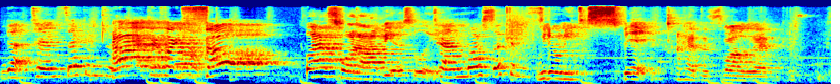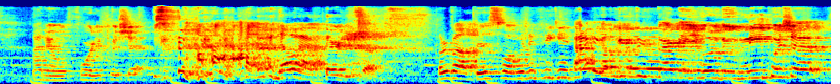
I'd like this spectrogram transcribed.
You got 10 seconds. Ah, it tastes like salt. Last one, obviously. 10 more seconds. We don't need to spin. I had to swallow that I didn't want 40 push-ups. no, I have 30, so. What about this one? What if you get How you gonna get through 30? You gonna do knee push-ups?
